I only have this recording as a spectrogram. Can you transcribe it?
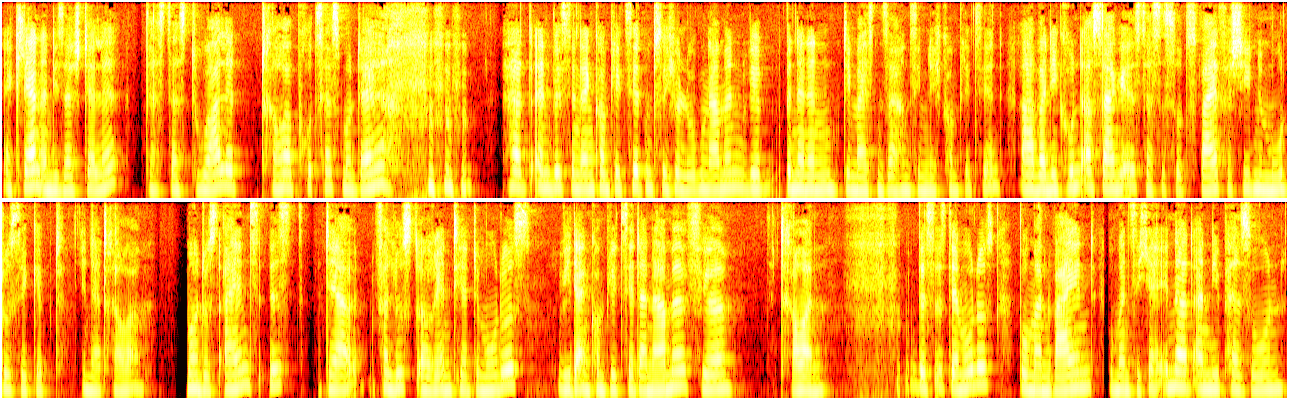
erklären an dieser Stelle, dass das duale Trauerprozessmodell hat ein bisschen einen komplizierten Psychologennamen. Wir benennen die meisten Sachen ziemlich kompliziert. Aber die Grundaussage ist, dass es so zwei verschiedene Modusse gibt in der Trauer. Modus 1 ist der verlustorientierte Modus, wieder ein komplizierter Name für Trauern. Das ist der Modus, wo man weint, wo man sich erinnert an die Person,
